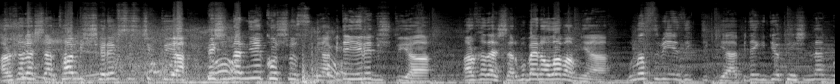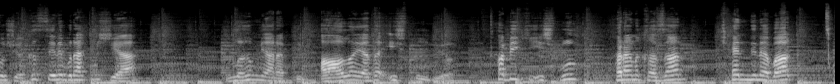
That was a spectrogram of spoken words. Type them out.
Arkadaşlar tam bir şerefsiz çıktı ya. Peşinden niye koşuyorsun ya? Bir de yere düştü ya. Arkadaşlar bu ben olamam ya. Bu nasıl bir eziklik ya? Bir de gidiyor peşinden koşuyor. Kız seni bırakmış ya. Allah'ım ya Rabbim. Ağla ya da iş bul diyor. Tabii ki iş bul. Paranı kazan. Kendine bak. Cık,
